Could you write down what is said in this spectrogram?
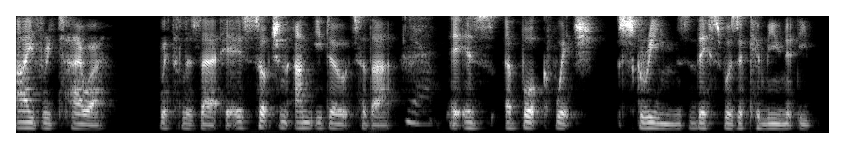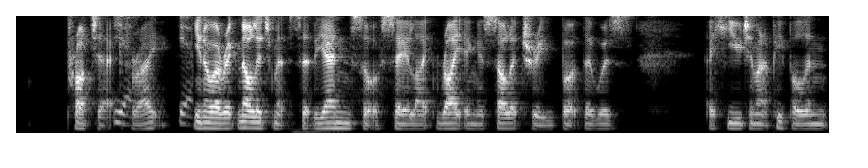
ivory tower with Lisette. It is such an antidote to that. Yeah. It is a book which screams this was a community project, Yeah, right? yeah. You know, her acknowledgements at the end sort of say like writing is solitary, but there was a huge amount of people and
